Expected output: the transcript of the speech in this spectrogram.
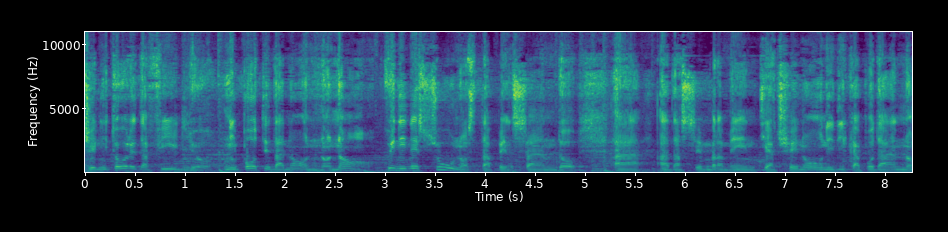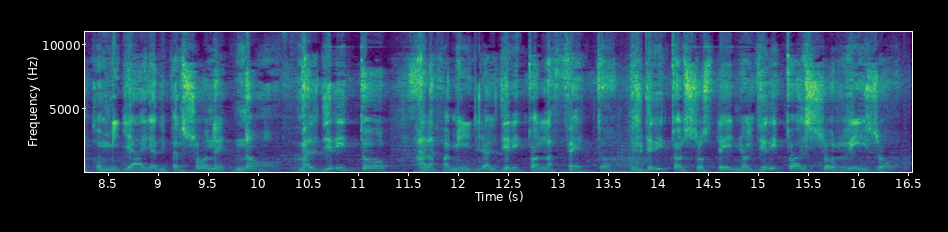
genitore da figlio, nipote da nonno, no. Quindi nessuno sta pensando andando a- ad assembramenti, a cenoni di Capodanno con migliaia di persone, no, ma il diritto alla famiglia, il diritto all'affetto, il diritto al sostegno, il diritto al sorriso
